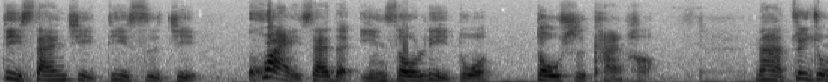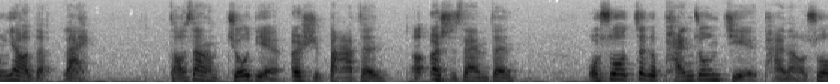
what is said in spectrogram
第三季、第四季快筛的营收利多都是看好。那最重要的，来早上九点二十八分，呃，二十三分。我说这个盘中解盘啊，说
